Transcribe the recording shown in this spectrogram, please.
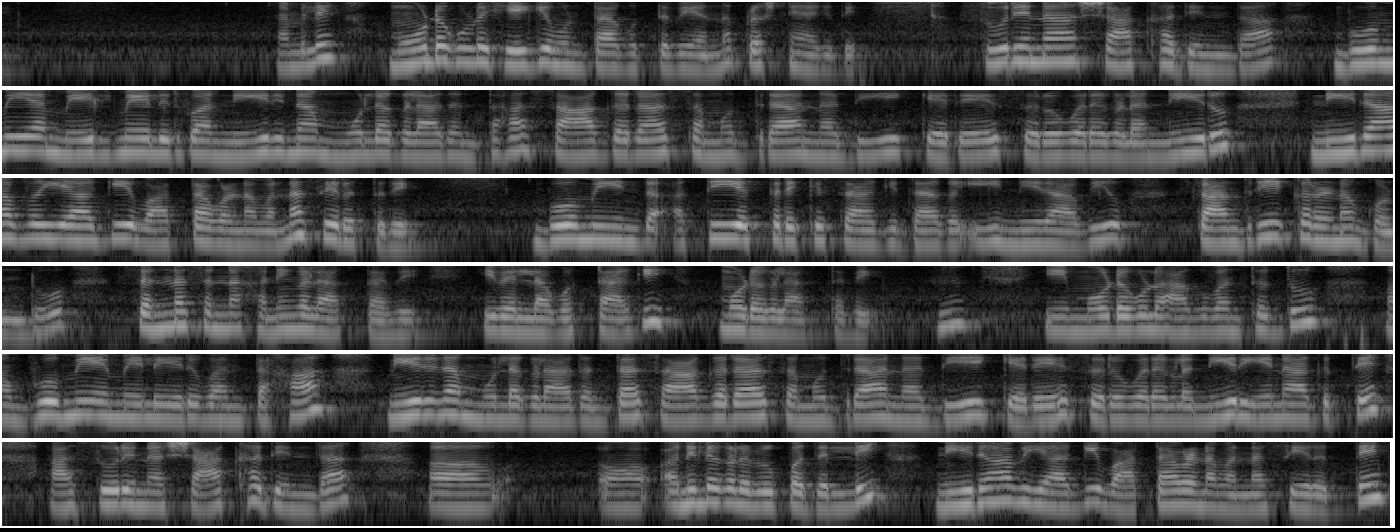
ಆಮೇಲೆ ಮೋಡಗಳು ಹೇಗೆ ಉಂಟಾಗುತ್ತವೆ ಅನ್ನೋ ಪ್ರಶ್ನೆಯಾಗಿದೆ. ಸೂರ್ಯನ ಶಾಖದಿಂದ ಭೂಮಿಯ ಮೇಲ್ಮೇಲಿರುವ ನೀರಿನ ಮೂಲಗಳಾದಂತಹ ಸಾಗರ, ಸಮುದ್ರ, ನದಿ, ಕೆರೆ, ಸರೋವರಗಳ ನೀರು ನೀರಾವಿಯಾಗಿ ವಾತಾವರಣವನ್ನು ಸೇರುತ್ತದೆ. ಭೂಮಿಯಿಂದ ಅತಿ ಎತ್ತರಕ್ಕೆ ಸಾಗಿದಾಗ ಈ ನೀರಾವಿಯು ಸಾಂದ್ರೀಕರಣಗೊಂಡು ಸಣ್ಣ ಸಣ್ಣ ಹನಿಗಳಾಗ್ತವೆ. ಇವೆಲ್ಲ ಒಟ್ಟಾಗಿ ಮೋಡಗಳಾಗ್ತವೆ. ಈ ಮೋಡಗಳು ಆಗುವಂಥದ್ದು ಭೂಮಿಯ ಮೇಲೆ ಇರುವಂತಹ ನೀರಿನ ಮೂಲಗಳಾದಂಥ ಸಾಗರ, ಸಮುದ್ರ, ನದಿ, ಕೆರೆ, ಸರೋವರಗಳ ನೀರು ಏನಾಗುತ್ತೆ? ಆ ಸೂರ್ಯನ ಶಾಖದಿಂದ ಅನಿಲಗಳ ರೂಪದಲ್ಲಿ ನೀರಾವಿಯಾಗಿ ವಾತಾವರಣವನ್ನು ಸೇರುತ್ತೆ.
